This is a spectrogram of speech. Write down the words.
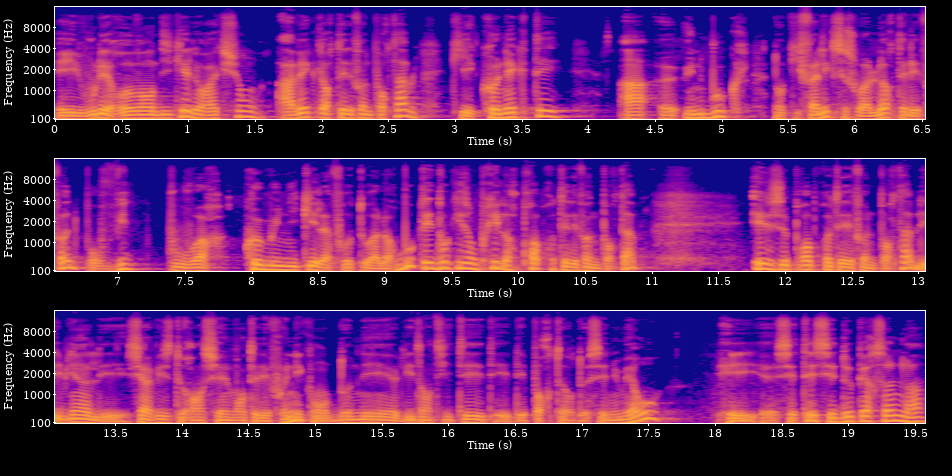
Et ils voulaient revendiquer leur action avec leur téléphone portable qui est connecté à euh, une boucle. Donc il fallait que ce soit leur téléphone pour vite pouvoir communiquer la photo à leur boucle. Et donc ils ont pris leur propre téléphone portable. Et ce propre téléphone portable, eh bien, les services de renseignement téléphonique ont donné l'identité des, porteurs de ces numéros. Et euh, c'était ces deux personnes-là.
